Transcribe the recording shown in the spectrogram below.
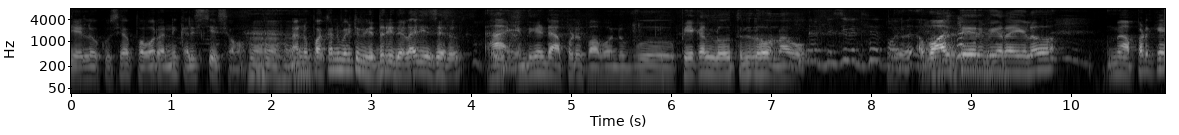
జైల్లో కూసా పవర్ అన్ని కలిసి చేసాం. నన్ను పక్కన పెట్టి మీ ఇద్దరు ఇది ఎలా చేశారు? ఎందుకంటే అప్పుడు పాపం నువ్వు పీకల లోతుల్లో ఉన్నావు. వాల్తేరు వీరయ్యలో అప్పటికే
